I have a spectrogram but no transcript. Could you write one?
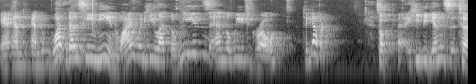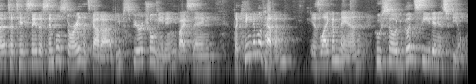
And, and what does he mean? Why would he let the weeds and the wheat grow together? So uh, he begins to, to t- say the simple story that's got a deep spiritual meaning by saying, The kingdom of heaven is like a man who sowed good seed in his field.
